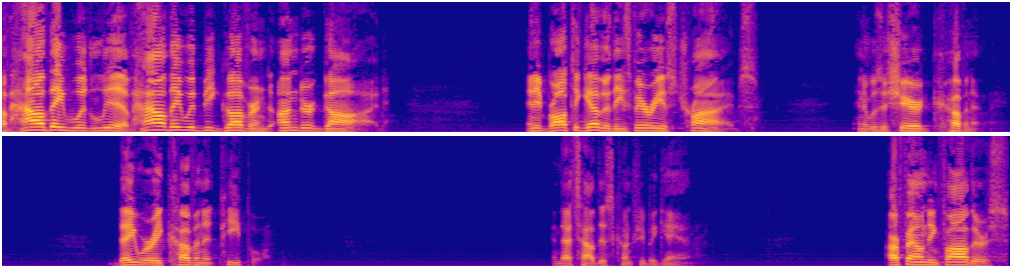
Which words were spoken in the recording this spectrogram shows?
of how they would live, how they would be governed under God. And it brought together these various tribes. And it was a shared covenant. They were a covenant people. And that's how this country began. Our founding fathers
